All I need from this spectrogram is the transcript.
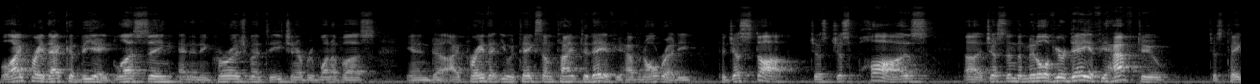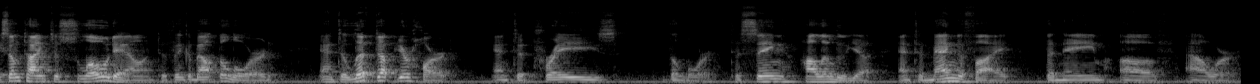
Well, I pray that could be a blessing and an encouragement to each and every one of us. And uh, I pray that you would take some time today, if you haven't already, to just stop, just just pause, uh, just in the middle of your day, if you have to, just take some time to slow down, to think about the Lord, and to lift up your heart and to praise the Lord, to sing hallelujah and to magnify the name of our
